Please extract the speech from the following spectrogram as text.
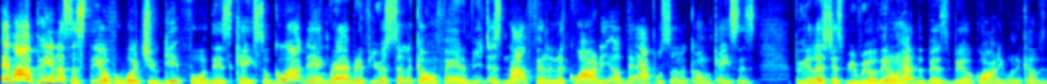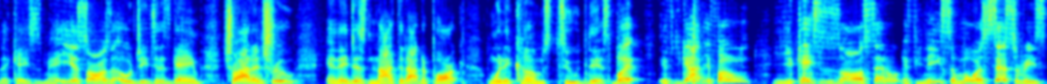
In my opinion, that's a steal for what you get for this case. So go out there and grab it. If you're a silicone fan, if you're just not feeling the quality of the Apple silicone cases, because let's just be real, they don't have the best build quality when it comes to their cases, man. ESR is the OG to this game, tried and true, and they just knocked it out the park when it comes to this. But if you got your phone and your cases is all settled, if you need some more accessories,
